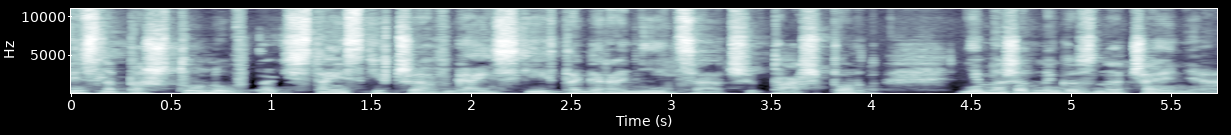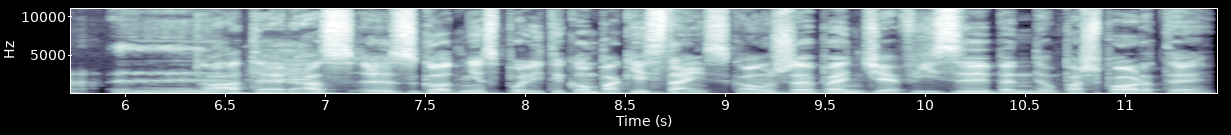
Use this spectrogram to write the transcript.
Więc dla pasztunów pakistańskich czy afgańskich ta granica czy paszport nie ma żadnego znaczenia. No a teraz, y, zgodnie z polityką pakistańską, że będzie wizy, będą paszporty.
